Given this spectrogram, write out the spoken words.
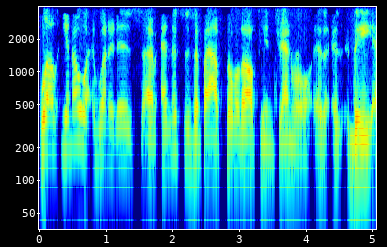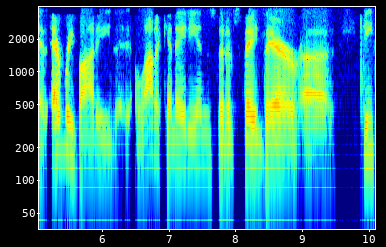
Well, you know what what it is, uh, and this is about Philadelphia in general. Uh, uh, The uh, everybody, a lot of Canadians that have stayed there. Uh, Keith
